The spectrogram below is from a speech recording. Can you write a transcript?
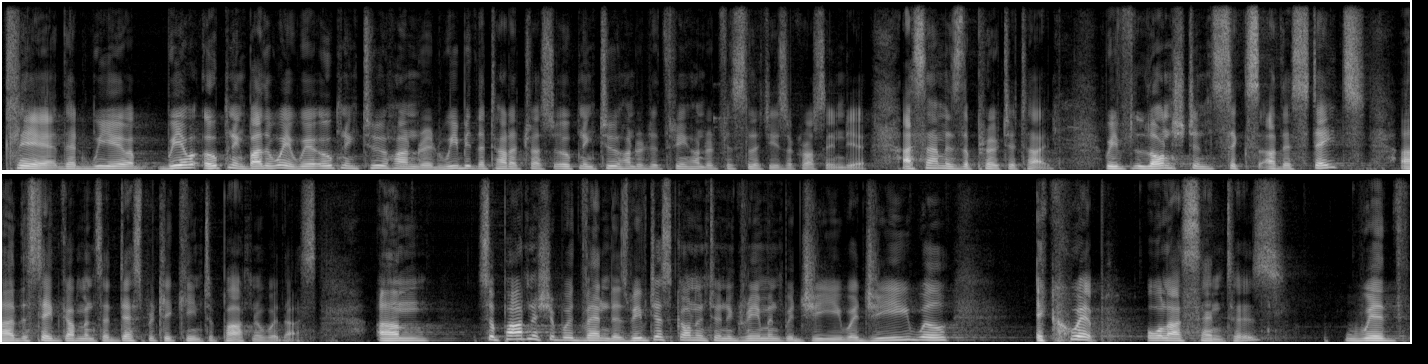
clear that we are, we are opening, by the way, we're opening 200, we be the Tata Trust, opening 200 to 300 facilities across India. Assam is the prototype. We've launched in six other states. Uh, the state governments are desperately keen to partner with us. Um, so partnership with vendors. We've just gone into an agreement with GE where GE will equip all our centers with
